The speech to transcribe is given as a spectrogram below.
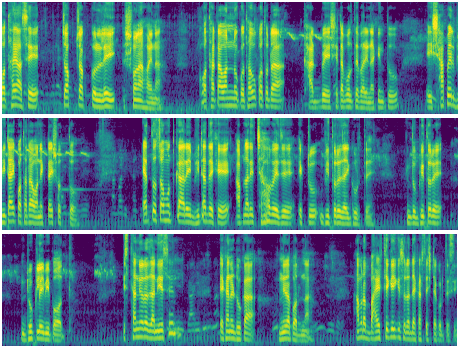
কথায় আছে, চকচক করলেই শোনা হয় না। কথাটা অন্য কোথাও কতটা খাটবে সেটা বলতে পারি না, কিন্তু এই সাপের ভিটায় কথাটা অনেকটাই সত্য। এত চমৎকার এই ভিটা দেখে আপনার ইচ্ছা হবে যে একটু ভিতরে যাই ঘুরতে, কিন্তু ভিতরে ঢুকলেই বিপদ। স্থানীয়রা জানিয়েছেন, এখানে ঢোকা নিরাপদ না। আমরা বাইরে থেকেই কিছুটা দেখার চেষ্টা করতেছি।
